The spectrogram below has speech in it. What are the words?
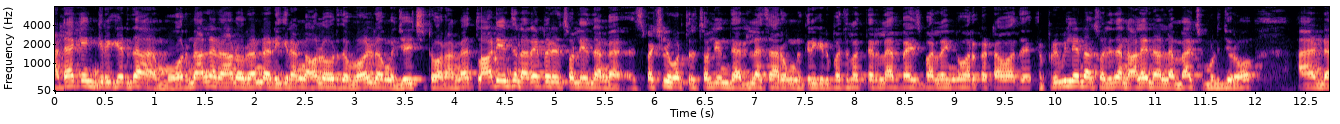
அட்டாக்கிங் கிரிக்கெட் தான். ஒரு நாளில் நானூறு ரன் அடிக்கிறாங்க. ஆல் ஓவர் த வேர்ல்டு அவங்க ஜெயிச்சுட்டு வராங்க. ஆடியன்ஸ் நிறைய பேர் சொல்லியிருந்தாங்க. ஸ்பெஷலி ஒருத்தர் சொல்லியிருந்தார். இல்லை சார் உங்களுக்கு கிரிக்கெட் பற்றிலாம் தெரியல. பேஸ்பாலில் இங்கே ஒர்க் அவுட் ஆகாது. ப்ரிவிலே நான் சொல்லியிருந்தேன் நாளே நாளில் மேட்ச் முடிஞ்சிடும் and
